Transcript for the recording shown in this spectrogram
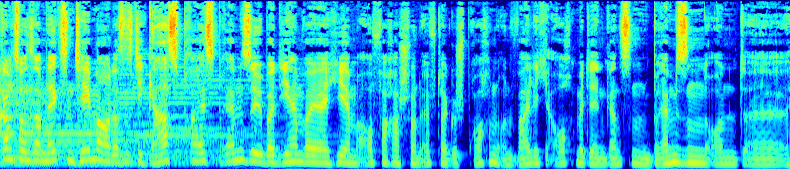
Kommen zu unserem nächsten Thema und das ist die Gaspreisbremse. Über die haben wir ja hier im Aufwacher schon öfter gesprochen und weil ich auch mit den ganzen Bremsen und äh,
